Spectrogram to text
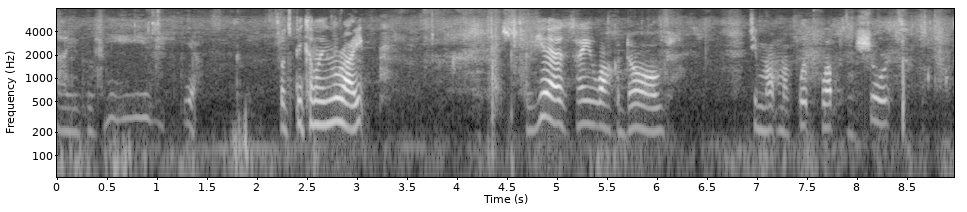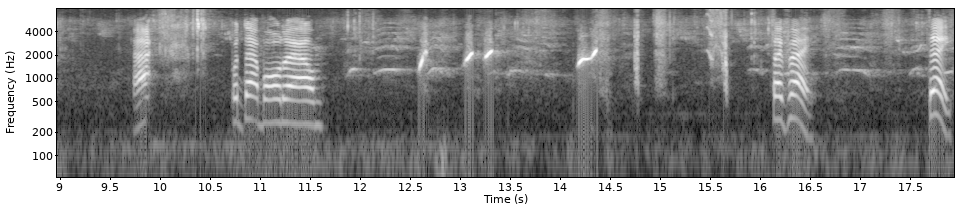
I believe, yeah. So it's becoming ripe. So yeah, that's how you walk a dog. See my, my flip flops and shorts. Ah, put that ball down. Faith, Faith. Faith.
